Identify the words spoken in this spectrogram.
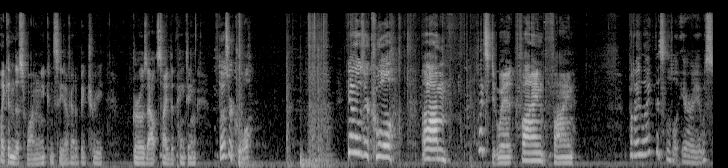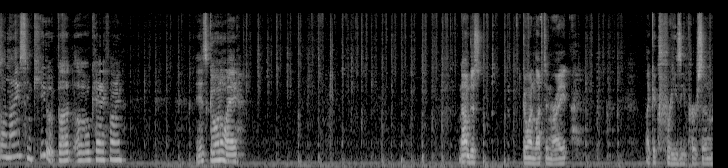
Like in this one, you can see I've got a big tree grows outside the painting. Those are cool. Yeah, those are cool. Um, let's do it. Fine, fine. But I like this little area. It was so nice and cute, but okay, fine. It's going away. Now I'm just going left and right like a crazy person.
